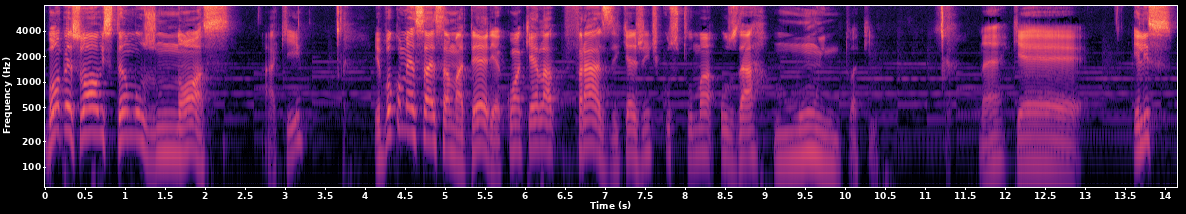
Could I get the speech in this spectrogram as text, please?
Bom, pessoal, estamos nós aqui. Eu vou começar essa matéria com aquela frase que a gente costuma usar muito aqui, né? Que é eles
